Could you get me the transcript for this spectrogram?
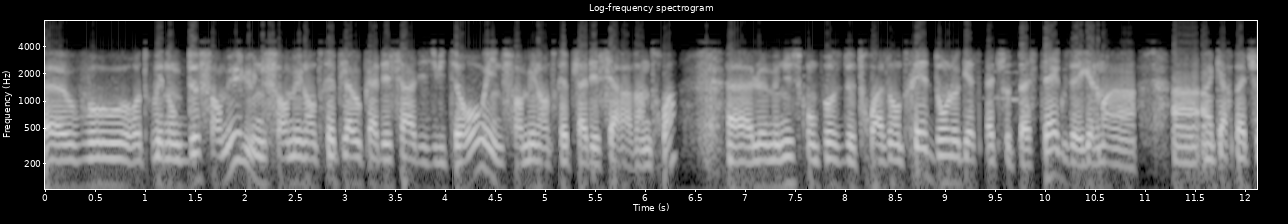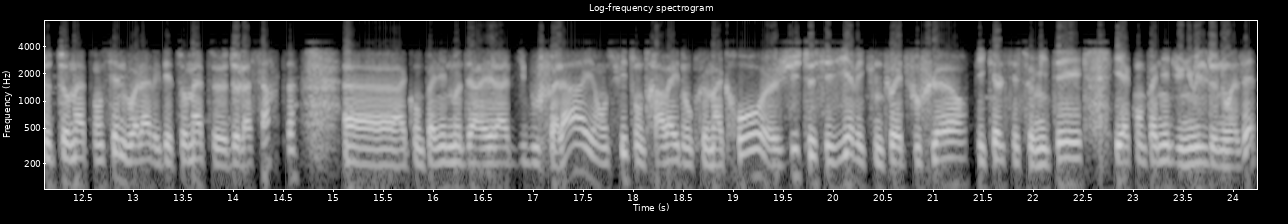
Euh, vous retrouvez donc deux formules, une formule entrée plat ou plat dessert à 18 euros et une formule entrée plat dessert à 23. Euh, le menu se compose de trois entrées, dont le gazpacho de pastèque. Vous avez également un, un, un carpaccio de tomates anciennes, voilà, avec des tomates de la Sarthe, euh, accompagné de mozzarella di bufala. Et ensuite, on travaille donc le macro, juste saisi avec une purée de chou-fleur, pickles et sommités, et accompagné d'une huile de noisette.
